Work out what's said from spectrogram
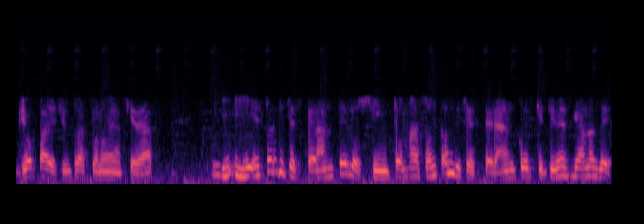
yo padecí un trastorno de ansiedad y, es tan desesperante, los síntomas son tan desesperantes que tienes ganas de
